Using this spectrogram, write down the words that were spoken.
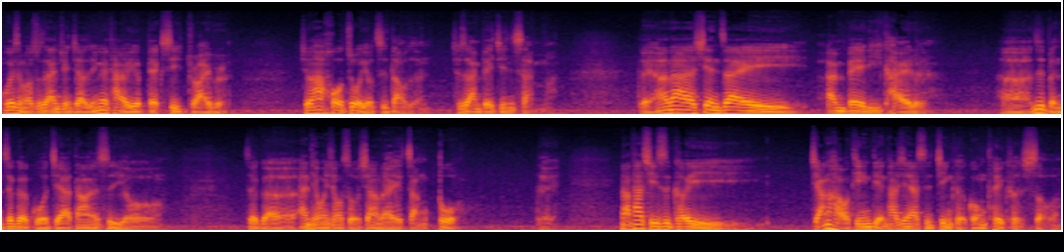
为什么说是安全驾驶？因为他有一个 backseat driver，就他后座有指导人，就是安倍晋三嘛。对啊，那现在安倍离开了，呃，日本这个国家当然是由这个安田文雄首相来掌舵，对，那他其实可以讲好听点，他现在是进可攻退可守啊。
